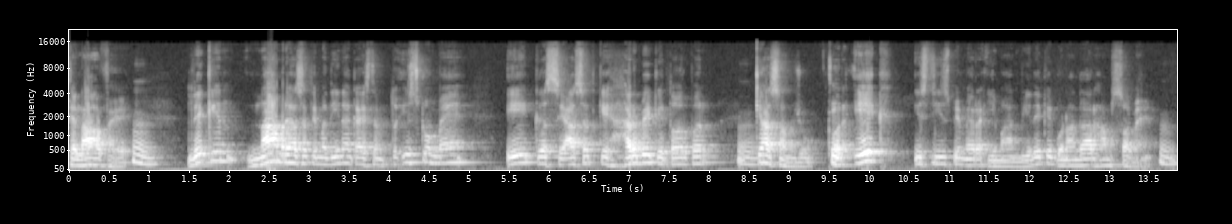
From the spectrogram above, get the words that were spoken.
खिलाफ है। लेकिन नाम रियासत मदीना का इस्तेमाल तो इसको मैं एक सियासत के हरबे के तौर पर क्या समझूं? और एक इस चीज़ पे मेरा ईमान भी है। देखिए गुनागार हम सब हैं।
